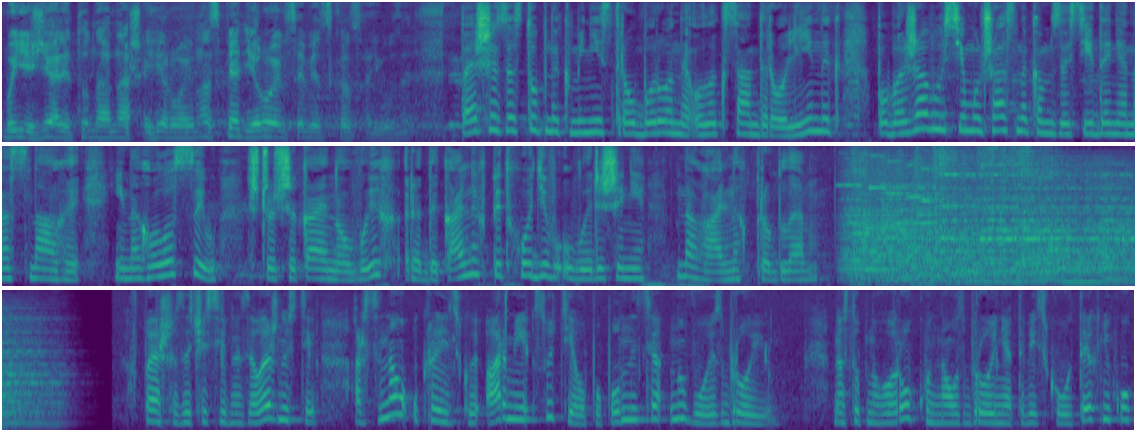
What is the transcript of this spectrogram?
Выезжали туда наши герои. У нас пять героев Советского Союза. Перший заступник міністра оборони Олександр Олійник побажав усім учасникам засідання наснаги і наголосив, що чекає нових радикальних підходів у вирішенні нагальних проблем. Вперше за часів незалежності арсенал української армії суттєво поповниться новою зброєю. Наступного року на озброєння та військову техніку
